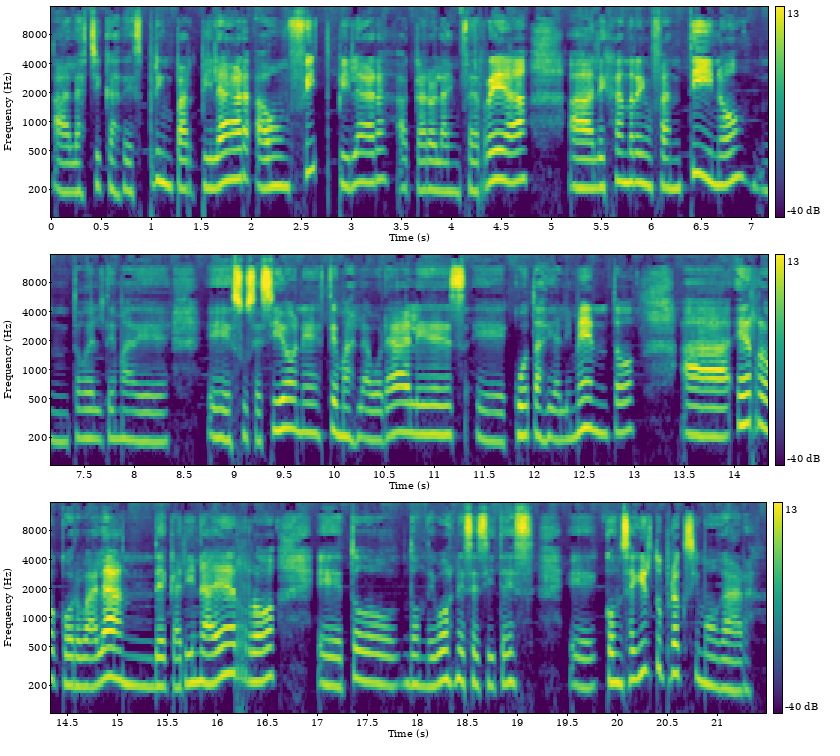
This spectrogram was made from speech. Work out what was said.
a las chicas de Spring Park Pilar, a Unfit Pilar, a Caroline Ferrea, a Alejandra Infantino, mm, todo el tema de eh, sucesiones, temas laborales, eh, cuotas de alimento, a Erro Corbalán de Karina Erro, eh, todo donde vos necesites eh, conseguir tu próximo hogar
